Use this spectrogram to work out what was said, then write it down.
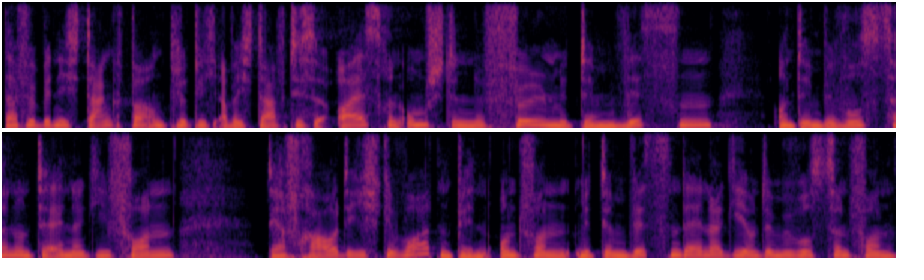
dafür bin ich dankbar und glücklich, aber ich darf diese äußeren Umstände füllen mit dem Wissen und dem Bewusstsein und der Energie von, der Frau, die ich geworden bin und von mit dem Wissen der Energie und dem Bewusstsein von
